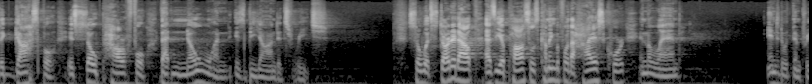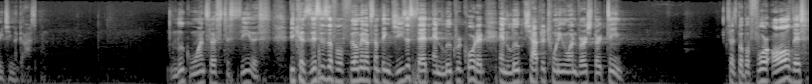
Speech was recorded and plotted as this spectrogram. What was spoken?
The gospel is so powerful that no one is beyond its reach. So, what started out as the apostles coming before the highest court in the land ended with them preaching the gospel. Luke wants us to see this because this is a fulfillment of something Jesus said and Luke recorded in Luke chapter 21, verse 13. It says, But before all this,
